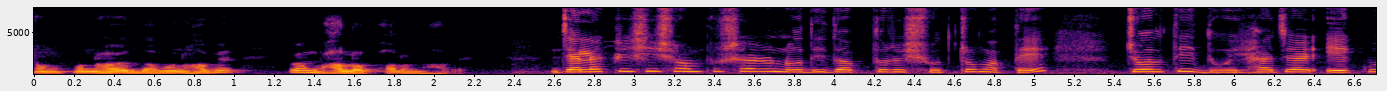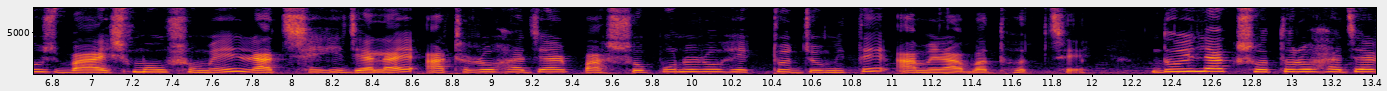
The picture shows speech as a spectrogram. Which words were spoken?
সম্পূর্ণভাবে দমন হবে এবং ভালো ফলন হবে। জেলা কৃষি সম্প্রসারণ অধিদপ্তরের সূত্র মতে, চলতি দুই হাজার একুশ বাইশ মৌসুমে রাজশাহী জেলায় আঠারো হাজার পাঁচশো পনেরো হেক্টর জমিতে আমের আবাদ হচ্ছে। দুই লাখ সতেরো হাজার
